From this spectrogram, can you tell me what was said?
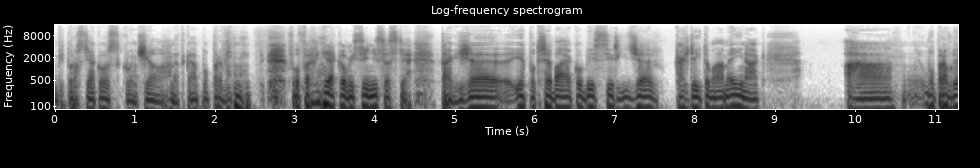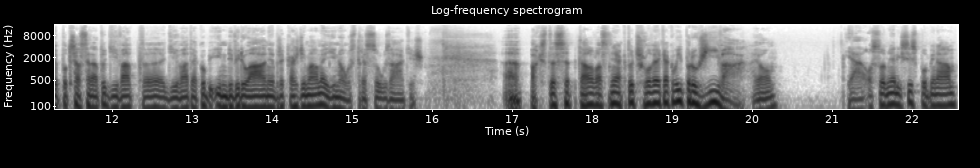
by prostě jako skončil hnedka po první, po první jako misijní cestě. Takže je potřeba jakoby si říct, že každý to máme jinak a opravdu je potřeba se na to dívat, dívat jakoby individuálně, protože každý máme jinou stresovou zátěž. E, pak jste se ptal vlastně, jak to člověk jakoby prožívá. Jo? Já osobně, když si vzpomínám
